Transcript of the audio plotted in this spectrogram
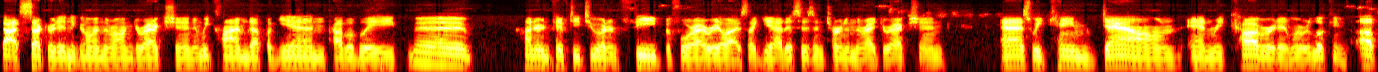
got suckered into going the wrong direction, and we climbed up again, probably eh, 150, 200 feet before I realized, like, yeah, this isn't turning the right direction. As we came down and recovered, and we were looking up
